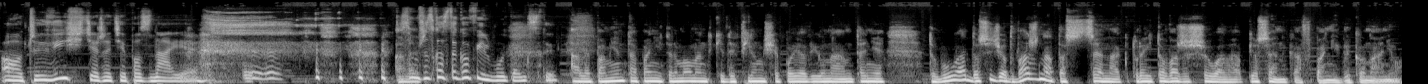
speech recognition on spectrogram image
Oczywiście, że cię poznaję. To są wszystko z tego filmu teksty. Ale pamięta pani ten moment, kiedy film się pojawił na antenie? To była dosyć odważna ta scena, której towarzyszyła piosenka w pani wykonaniu.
